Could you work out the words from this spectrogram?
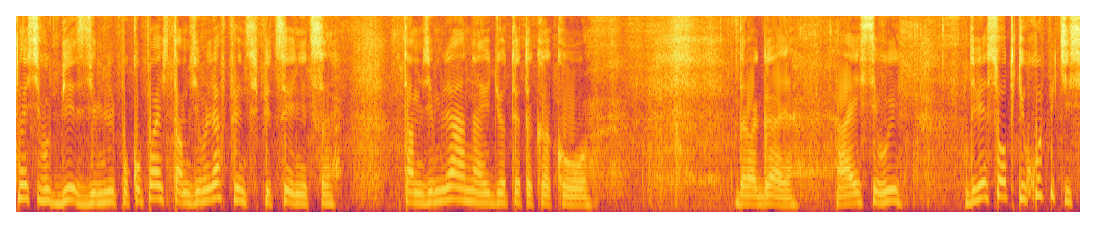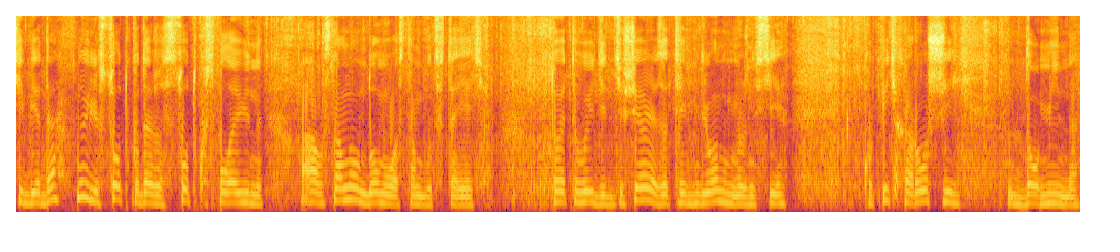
Но если вы без земли покупаете, там земля в принципе ценится. Там земля, она идет это как о, дорогая. А если вы две сотки купите себе, да, ну или сотку даже, сотку с половиной, а в основном дом у вас там будет стоять, то это выйдет дешевле, за 3 миллиона можно себе купить хороший домина.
